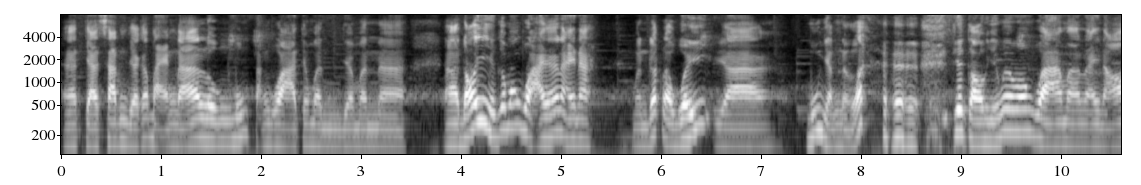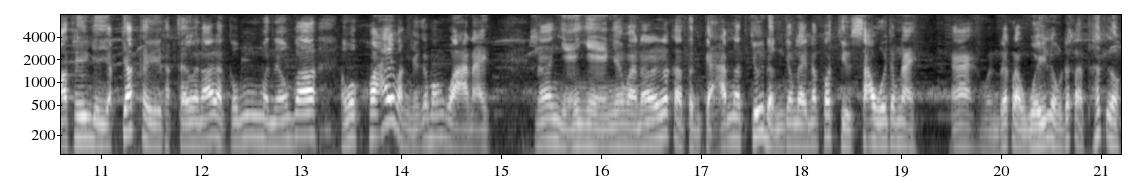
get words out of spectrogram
à, trà xanh và các bạn đã luôn muốn tặng quà cho mình và mình à, à, đối với những cái món quà như thế này nè mình rất là quý và muốn nhận nữa. Chứ còn những cái món quà mà này nọ thiên về vật chất thì thật sự mà nói là cũng mình không có không có khoái bằng những cái món quà này nó nhẹ nhàng nhưng mà nó rất là tình cảm nó chứa đựng trong đây nó có chiều sâu ở trong này. À, mình rất là quý luôn rất là thích luôn.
